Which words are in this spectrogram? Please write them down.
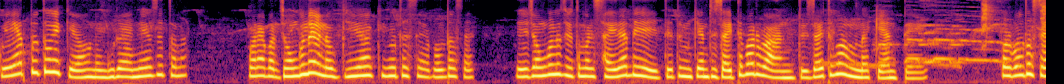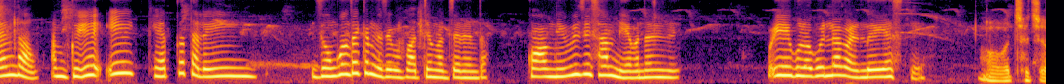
কই এত তো কে অনেক ঘুরে নিয়ে যেত না। পরে আবার জঙ্গলে এলো গিয়া কি করতেছে বলতেছে এই জঙ্গলে যে তোমার সাইরা দিয়ে তে তুমি কেনতে যাইতে পারবা? আনতে যাইতে পারব না কেনতে পরে বলতেছে এন দাও আমি এই খেত কাতালে এই জঙ্গল দেখেন না যাব বাচ্চা মাচ্চা রেন্দা কম নিবি যে সামনে মানে এইগুলো বললে আবার লই আসছে। ও আচ্ছা আচ্ছা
